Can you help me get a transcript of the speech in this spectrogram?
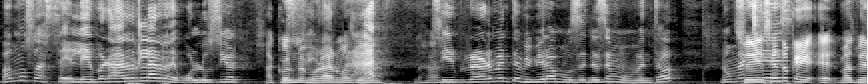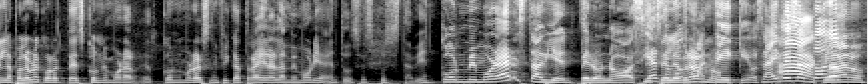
vamos a celebrar la revolución. A conmemorar más bien. Ajá. Si realmente viviéramos en ese momento, no Sí, manches. siento que eh, más bien la palabra correcta es conmemorar. Eh, Conmemorar significa traer a la memoria, entonces pues está bien. Conmemorar está bien, pero Sí. no, así hacemos celebrar, no. guateque. O sea, ahí ves Ah, a todos claro.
